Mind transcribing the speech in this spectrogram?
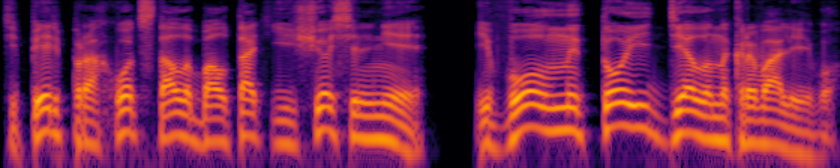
Теперь проход стало болтать еще сильнее, и волны то и дело накрывали его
